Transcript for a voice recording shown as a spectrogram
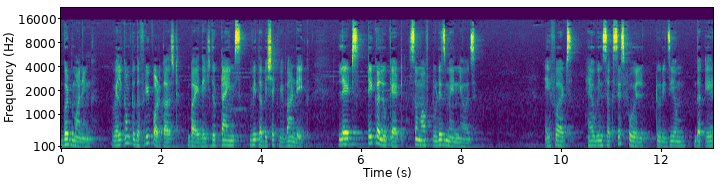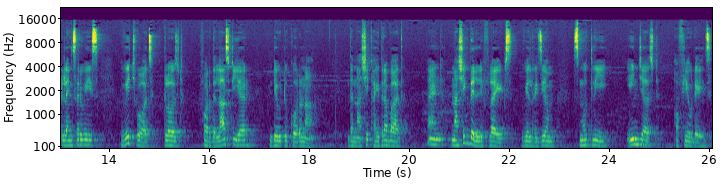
Good morning. Welcome to the free podcast by Deshdoot Times with Abhishek Vibandik. Let's take a look at some of today's main news. Efforts have been successful to resume the airline service which was closed for the last year due to corona. The Nashik Hyderabad and Nashik Delhi flights will resume smoothly in just a few days,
